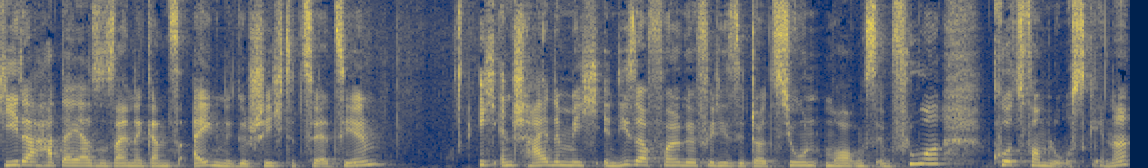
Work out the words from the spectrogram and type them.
jeder hat da ja so seine ganz eigene Geschichte zu erzählen. Ich entscheide mich in dieser Folge für die Situation morgens im Flur, kurz vorm Losgehen. Ne?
